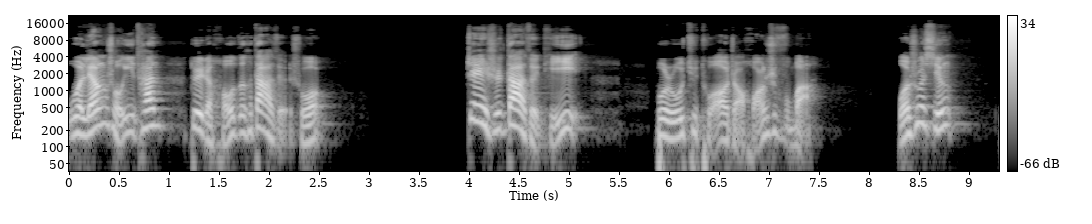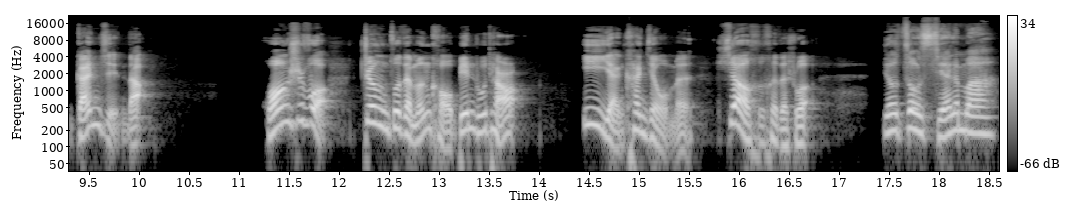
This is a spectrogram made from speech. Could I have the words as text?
我两手一摊，对着猴子和大嘴说：“这时，大嘴提议，不如去土澳找黄师傅吧。”我说：“行，赶紧的。”黄师傅正坐在门口编竹条，一眼看见我们，笑呵呵地说：“要中邪了吗？”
